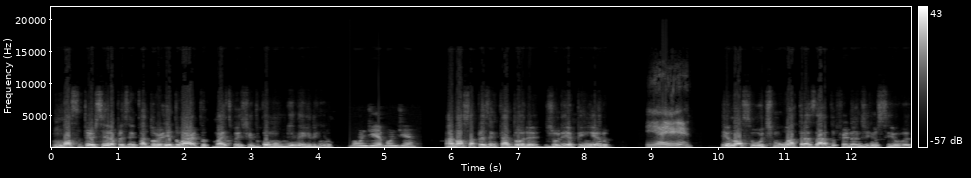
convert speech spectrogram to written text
O nosso terceiro apresentador, Eduardo, mais conhecido como Mineirinho. Bom dia, bom dia. A nossa apresentadora, Júlia Pinheiro. E aí? E o nosso último o atrasado, Fernandinho Silva.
